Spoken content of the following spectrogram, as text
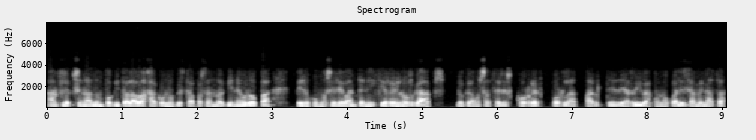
han flexionado un poquito a la baja con lo que está pasando aquí en Europa, pero como se levanten y cierren los gaps, lo que vamos a hacer es correr por la parte de arriba, con lo cual esa amenaza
